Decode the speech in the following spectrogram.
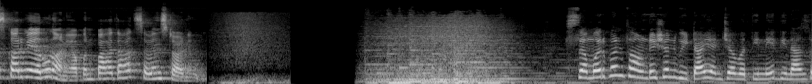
नमस्कार मी अरुण आणि आपण पाहत आहात seven star news. Samarpan foundation Vita यांच्या वतीने दिनांक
